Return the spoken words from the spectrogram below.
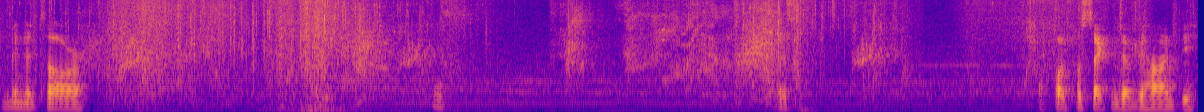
Minotaur. Oof. Yes. I thought for a second they're behind me.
